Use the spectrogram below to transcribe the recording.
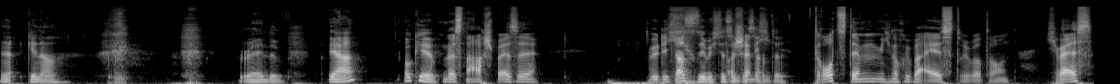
Ja, genau. Random. Ja, okay. Und als Nachspeise würde ich Das ist nämlich das wahrscheinlich Interessante. trotzdem mich noch über Eis drüber trauen. Ich weiß,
